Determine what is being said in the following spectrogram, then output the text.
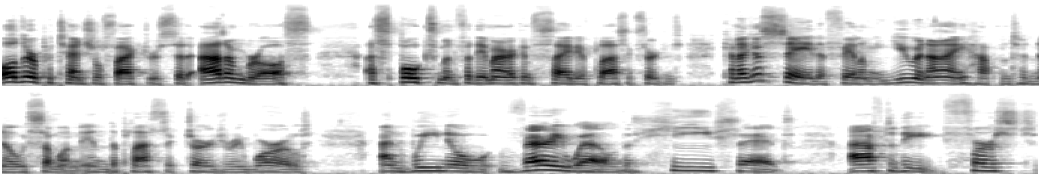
other potential factors, said Adam Ross, a spokesman for the American Society of Plastic Surgeons. Can I just say that, Phelim, you and I happen to know someone in the plastic surgery world, and we know very well that he said after the first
